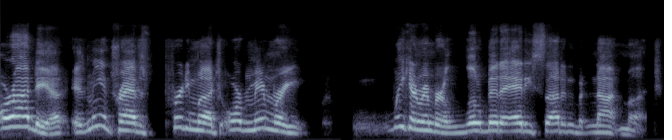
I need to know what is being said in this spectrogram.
our idea is me and Travis pretty much, or memory, we can remember a little bit of Eddie Sutton, but not much.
